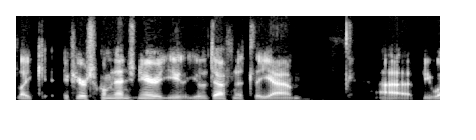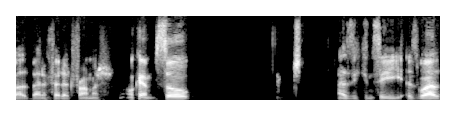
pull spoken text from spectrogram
like if you're to become an engineer, you you'll definitely um uh, be well benefited from it. Okay, so as you can see as well,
